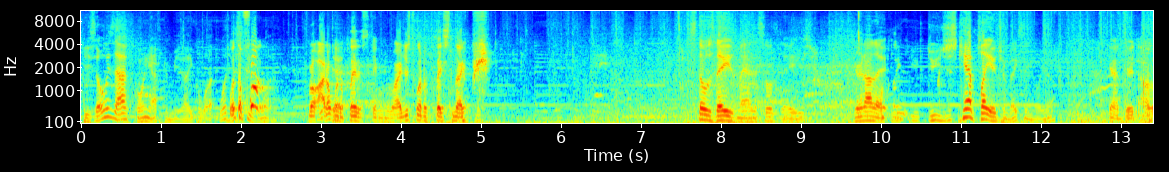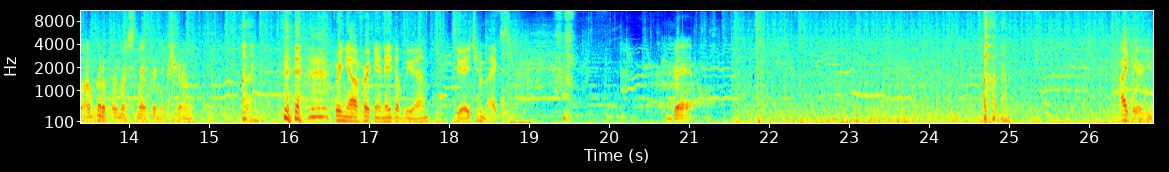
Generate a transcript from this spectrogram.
He's always out going after me. Like, what? What, What the fuck? want? Bro, I don't want to play this game anymore. I just want to play sniper. It's those days, man. It's those days. You're not a. playing- You, you just can't play HMX anymore, you know? yeah, dude. I'm, I'm gonna play my sniper next round. Bring out freaking AWM to HMX. Bet. I dare you.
